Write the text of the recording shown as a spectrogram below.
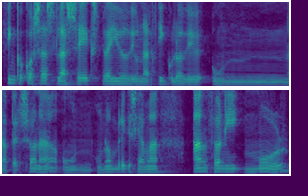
cinco cosas las he extraído de un artículo de una persona, un, un hombre que se llama Anthony Moore,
